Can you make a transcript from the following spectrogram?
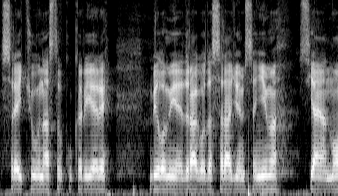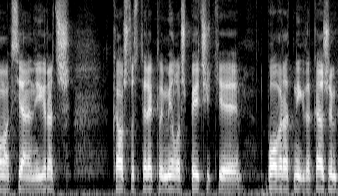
sreću u nastavku karijere. Bilo mi je drago da sarađujem sa njima sjajan momak, sjajan igrač. Kao što ste rekli, Miloš Pečić je povratnik, da kažem,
